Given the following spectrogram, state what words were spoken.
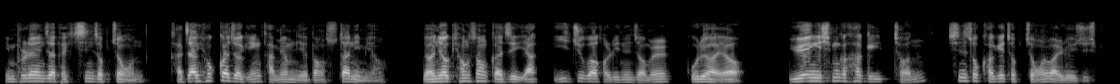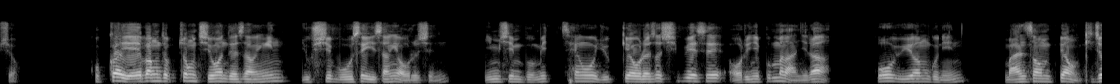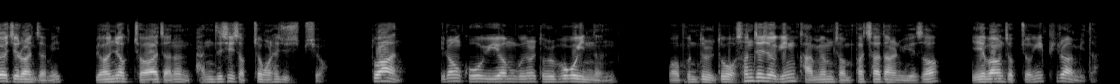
인플루엔자 백신 접종은 가장 효과적인 감염 예방 수단이며 면역 형성까지 약 2주가 걸리는 점을 고려하여 유행이 심각하기 전 신속하게 접종을 완료해 주십시오. 국가 예방접종 지원 대상인 65세 이상의 어르신, 임신부 및 생후 6개월에서 12세 어린이뿐만 아니라 고위험군인 만성병, 기저질환자 및 면역 저하자는 반드시 접종을 해 주십시오. 또한 이런 고위험군을 돌보고 있는 어, 분들도 선제적인 감염 전파 차단을 위해서 예방 접종이 필요합니다.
